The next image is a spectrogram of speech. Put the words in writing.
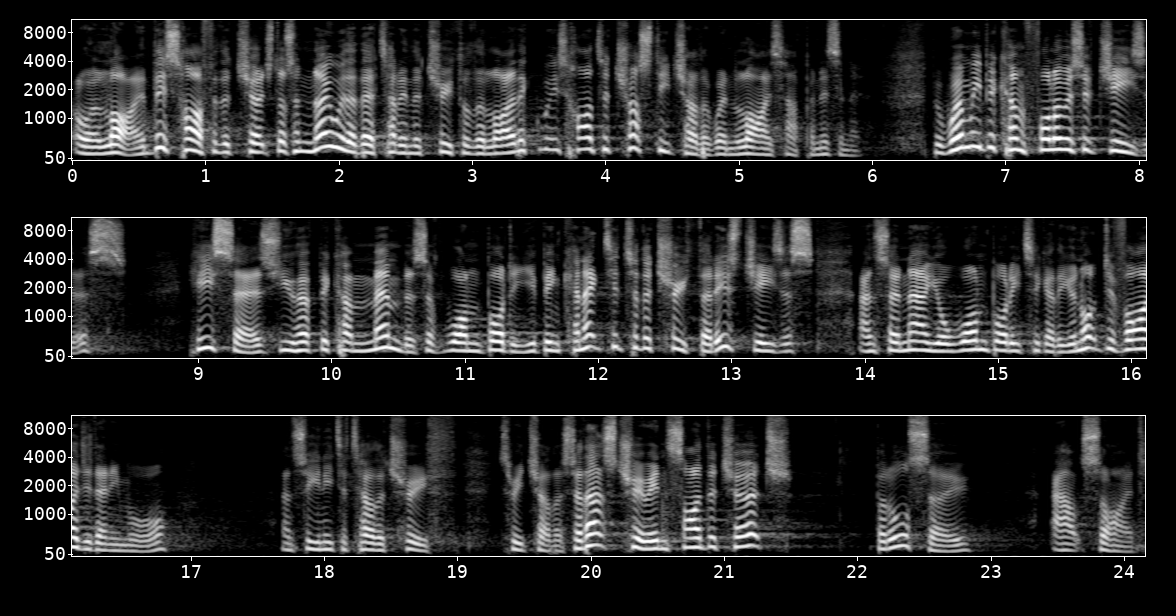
or a lie, and this half of the church doesn't know whether they're telling the truth or the lie, it's hard to trust each other when lies happen, isn't it? But when we become followers of Jesus, he says, You have become members of one body. You've been connected to the truth that is Jesus, and so now you're one body together. You're not divided anymore, and so you need to tell the truth to each other. So that's true inside the church, but also outside.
